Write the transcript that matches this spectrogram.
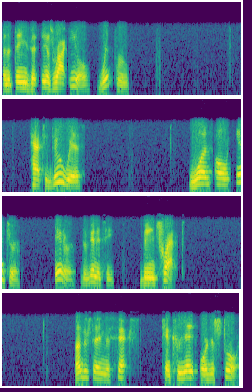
and the things that Israel went through had to do with one's own inner inner divinity being trapped. Understanding the sex can create or destroy.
